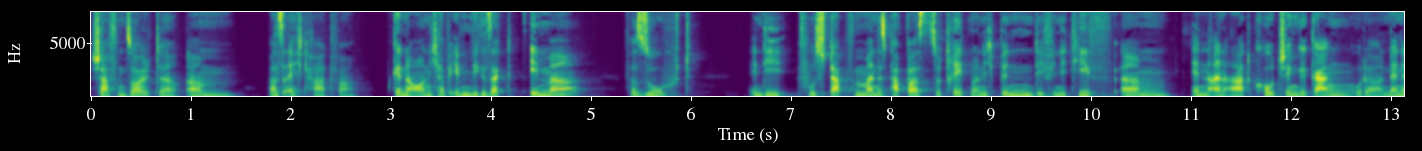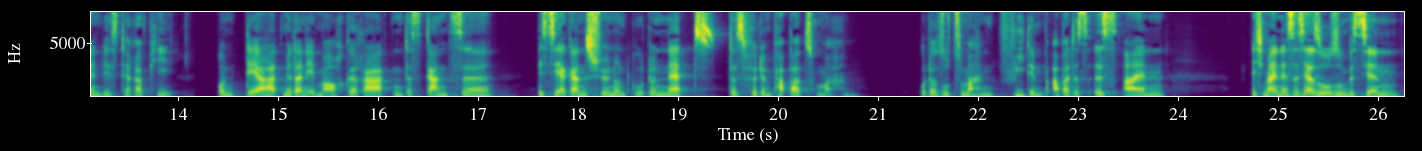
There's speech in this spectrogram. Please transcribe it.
schaffen sollte, ähm, was echt hart war. Genau, und ich habe eben, wie gesagt, immer versucht, in die Fußstapfen meines Papas zu treten. Und ich bin definitiv ähm, in eine Art Coaching gegangen oder nennen wir es Therapie. Und der hat mir dann eben auch geraten, das Ganze ist ja ganz schön und gut und nett, das für den Papa zu machen. Oder so zu machen wie dem, aber das ist ein, ich meine, es ist ja so, so ein bisschen,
